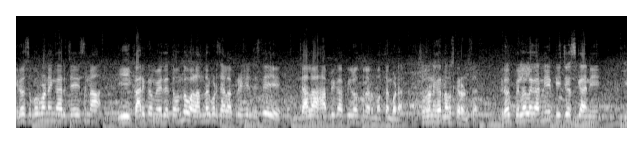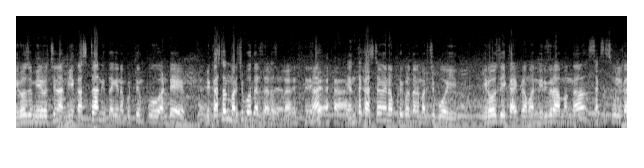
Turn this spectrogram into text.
ఈరోజు సుబ్రహ్మణ్యం గారు చేసిన ఈ కార్యక్రమం ఏదైతే ఉందో వాళ్ళందరూ కూడా చాలా అప్రిషియేట్ చేసి చాలా హ్యాపీగా ఫీల్ అవుతున్నారు మొత్తం కూడా. సుబ్రహ్మణ్యం గారు నమస్కారం సార్. ఈరోజు పిల్లలు కానీ టీచర్స్ కానీ ఈరోజు మీరు వచ్చిన మీ కష్టానికి తగిన గుర్తింపు అంటే మీ కష్టాన్ని మర్చిపోతారు సార్ అసలు? ఎంత కష్టమైనప్పుడు కూడా దాన్ని మర్చిపోయి ఈరోజు ఈ కార్యక్రమాన్ని నిర్విరామంగా సక్సెస్ఫుల్గా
